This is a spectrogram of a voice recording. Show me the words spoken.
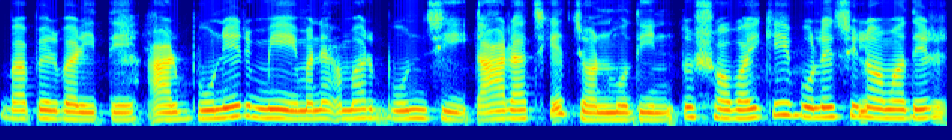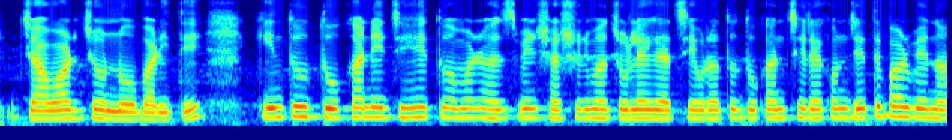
বাপের বাড়িতে, আর বোনের মেয়ে মানে আমার বোনজি তার আজকে জন্মদিন। তো সবাইকেই বলেছিল আমাদের যাওয়ার জন্য বাড়িতে। কিন্তু দোকানে যেহেতু আমার হাজবেন্ড শাশুড়ি মা চলে গেছে, ওরা তো দোকান ছেড়ে এখন যেতে পারবে না।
